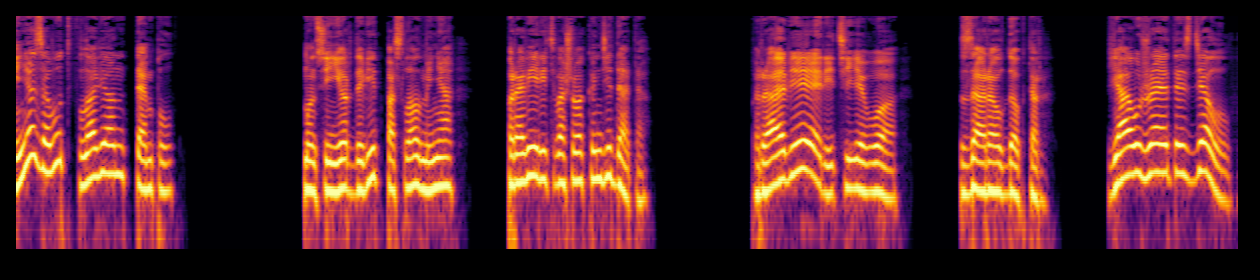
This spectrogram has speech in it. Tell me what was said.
«Меня зовут Флавиан Темпл. Монсеньор Давид послал меня проверить вашего кандидата». «Проверить его!» — заорал доктор. «Я уже это сделал.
